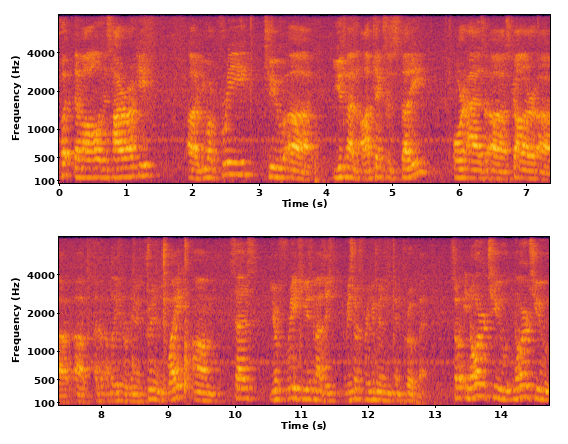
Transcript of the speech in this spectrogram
put them all in this hierarchy, uh, you are free to uh, use them as objects of study, or as a scholar, uh, uh I believe her name is Prudence White, um, says, you're free to use them as a resource for human improvement. So in order to, in order to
